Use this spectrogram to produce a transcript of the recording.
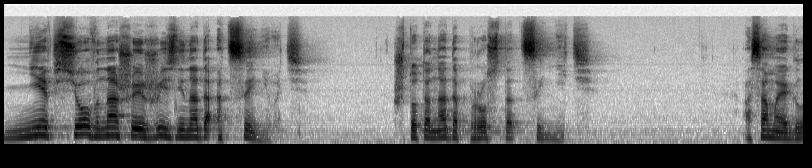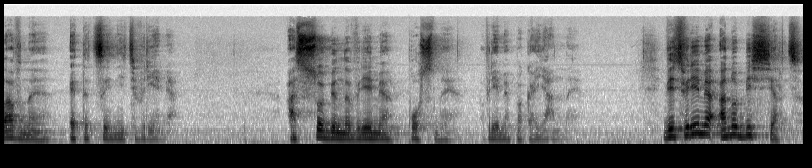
Не все в нашей жизни надо оценивать, что-то надо просто ценить. А самое главное – это ценить время. Особенно время постное, время покаянное. Ведь время, оно без сердца.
